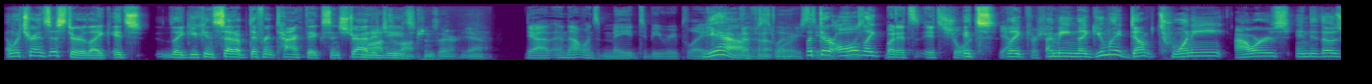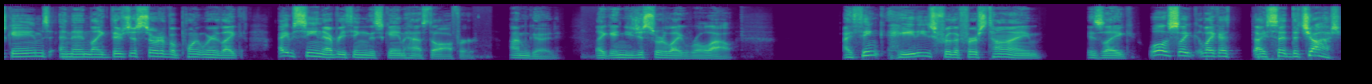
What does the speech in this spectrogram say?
and with Transistor, like, it's like you can set up different tactics and strategies. Lots of options there. Yeah. Yeah, and that one's made to be replayed. Yeah. from a Definitely. story But they're all, like- but it's it's short. It's Yeah, like for sure. I mean, like you might dump twenty hours into those games, and then like there's just sort of a point where like I've seen everything this game has to offer. I'm good. Like, and you just sort of like roll out. I think Hades for the first time is like, well, it's like like I, I said to Josh,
